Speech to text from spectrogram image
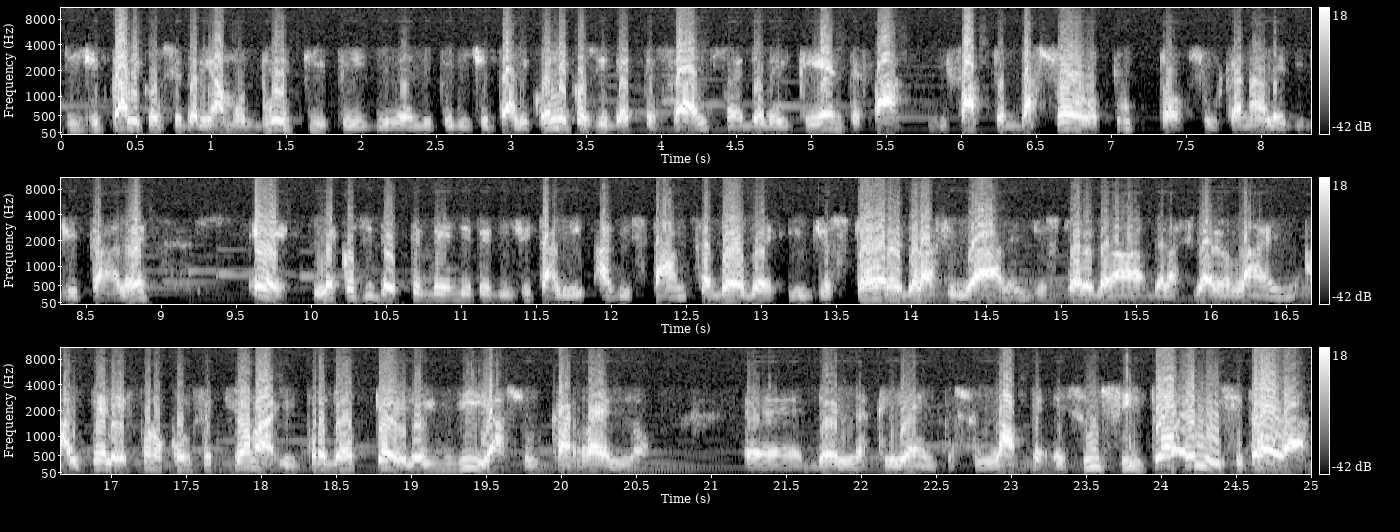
digitali consideriamo due tipi di vendite digitali, quelle cosiddette self, dove il cliente fa di fatto da solo tutto sul canale digitale, e le cosiddette vendite digitali a distanza, dove il gestore della filiale, il gestore della, della filiale online al telefono confeziona il prodotto e lo invia sul carrello eh, del cliente sull'app e sul sito e lui si trova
